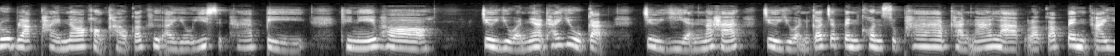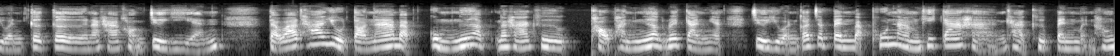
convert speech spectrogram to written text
รูปลักษณ์ภายนอกของเขาก็คืออายุ 25 ปี ทีนี้พอ จือหยวนเนี่ยถ้าอยู่กับจือเหยียนนะคะ จือหยวนก็จะเป็นคนสุภาพค่ะน่ารัก แล้วก็เป็นอาหยวนเกอเกอนะคะ ของจือเหยียน แต่ว่าถ้าอยู่ต่อหน้าแบบกลุ่มเงือกนะคะ คือเผ่าพันธุ์เงือกด้วยกันเนี่ยจือหยวนก็จะเป็นแบบผู้นำที่กล้าหาญค่ะ คือเป็นเหมือนฮ่อง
